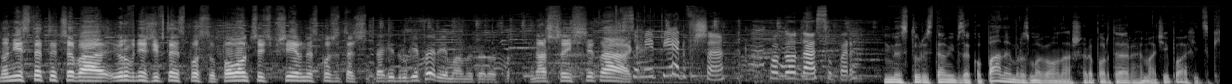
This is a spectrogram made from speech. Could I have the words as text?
No niestety trzeba również i w ten sposób połączyć przyjemne z pożytecznym. Takie drugie ferie mamy teraz. Na szczęście W tak. sumie pierwsze. Pogoda super. Z turystami w Zakopanem rozmawiał nasz reporter Maciej Płachicki.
